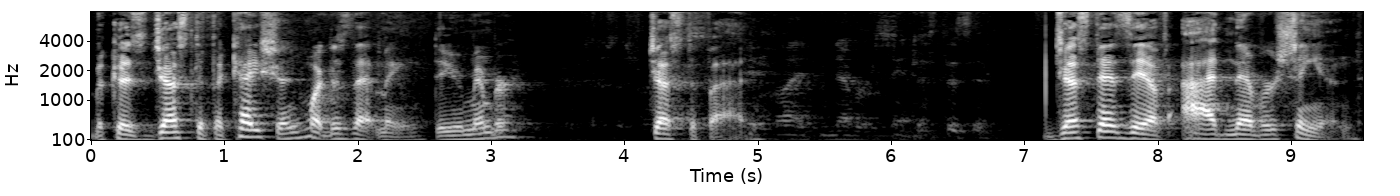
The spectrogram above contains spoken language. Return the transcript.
because justification, what does that mean? Do you remember? Justified just as if I'd never sinned.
